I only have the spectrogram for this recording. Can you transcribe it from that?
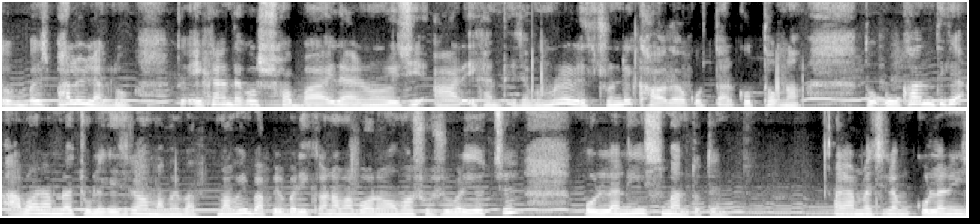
তো বেশ ভালোই লাগল। তো এখানে দেখো সবাই দাঁড়ানো রয়েছি, আর এখান থেকে যাব আমরা রেস্টুরেন্টে খাওয়া দাওয়া করতে, আর কোথাও না। তো ওখান থেকে আবার আমরা চলে গেছিলাম মামের বাপ, মামির বাপের বাড়ি, কারণ আমার বড় মামা শ্বশুরবাড়ি হচ্ছে কল্যাণী সীমান্ততে। আর আমরা ছিলাম কল্যাণী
